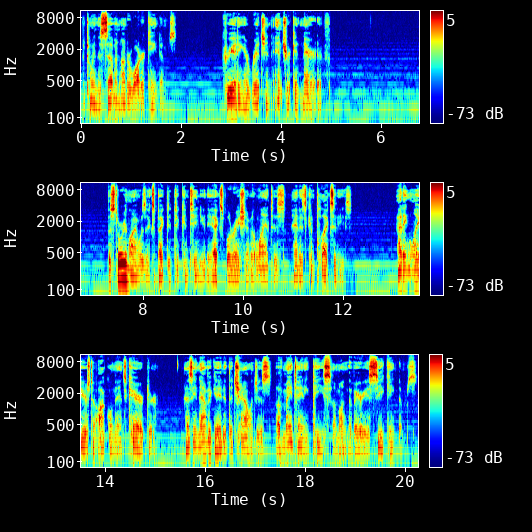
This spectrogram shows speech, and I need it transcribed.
between the seven underwater kingdoms, creating a rich and intricate narrative. The storyline was expected to continue the exploration of Atlantis and its complexities, adding layers to Aquaman's character as he navigated the challenges of maintaining peace among the various sea kingdoms.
